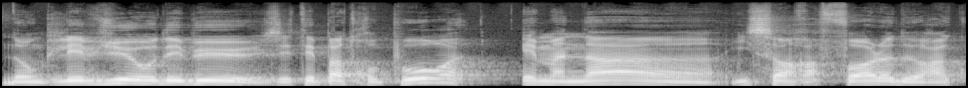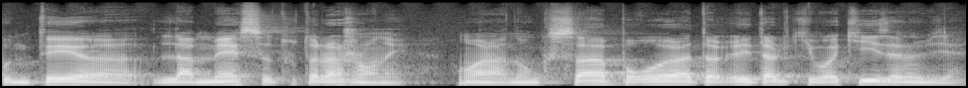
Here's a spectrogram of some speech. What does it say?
Donc les vieux au début, ils n'étaient pas trop pour, et maintenant euh, ils s'en raffolent de raconter la messe toute la journée. Voilà, donc ça pour eux, les talkie-walkie, ils aiment bien.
